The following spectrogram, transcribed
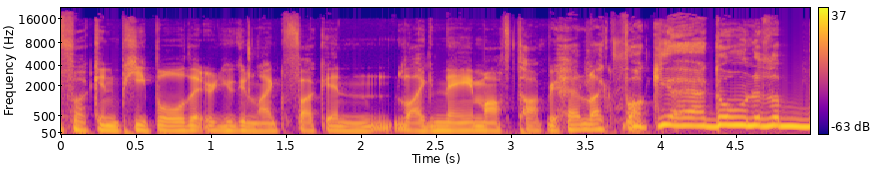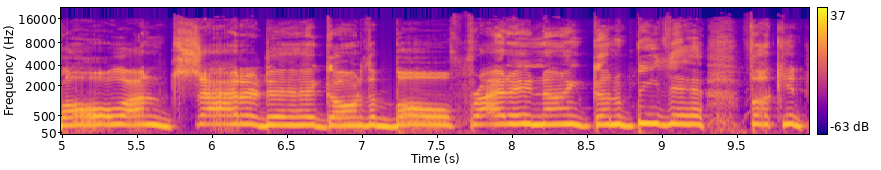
fucking people that you can like fucking like name off top of your head. Like fuck yeah going to the bowl on saturday going to the bowl friday night gonna be there. Fucking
